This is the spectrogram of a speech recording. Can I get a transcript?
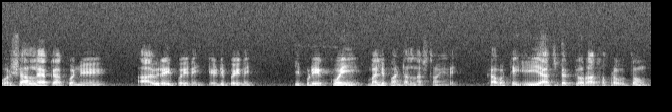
వర్షాలు లేక కొన్ని ఆవిరైపోయినాయి ఎండిపోయినాయి. ఇప్పుడు ఎక్కువై మళ్ళీ పంటలు నష్టమైనాయి. కాబట్టి ఈ ఆస్పెక్ట్లో రాష్ట్ర ప్రభుత్వం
